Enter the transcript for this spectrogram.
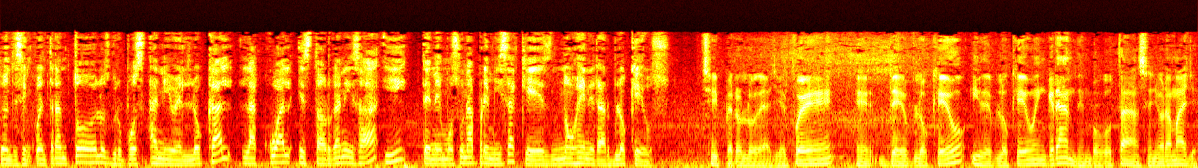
donde se encuentran todos los grupos a nivel local, la cual está organizada y tenemos una premisa que es no generar bloqueos. Sí, pero lo de ayer fue eh, de bloqueo y de bloqueo en grande en Bogotá, señora Maya.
